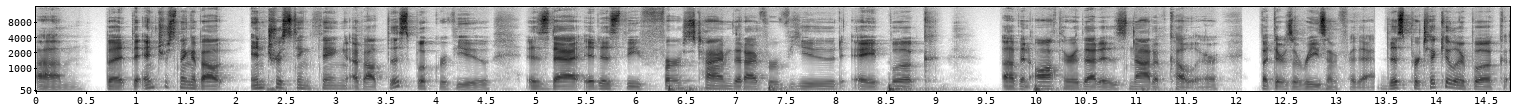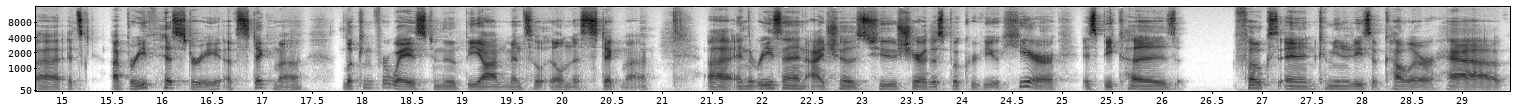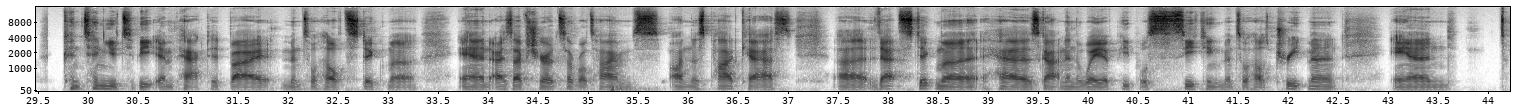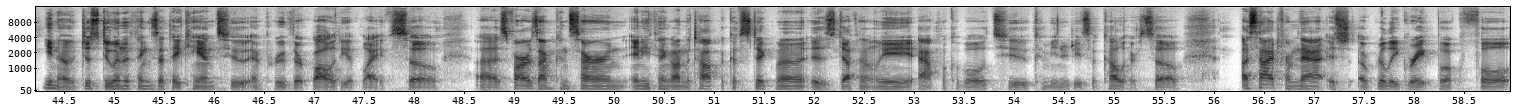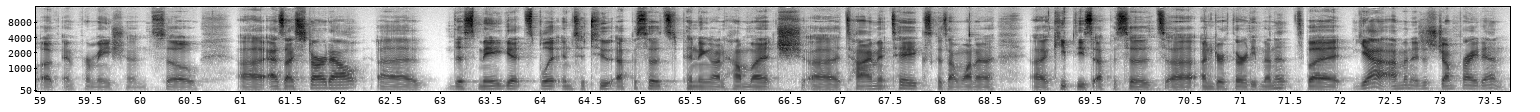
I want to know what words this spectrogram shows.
Um, but the interesting about interesting thing about this book review is that it is the first time that I've reviewed a book of an author that is not of color, but there's a reason for that. This particular book, uh, it's a brief history of stigma, looking for ways to move beyond mental illness stigma. Uh, and the reason I chose to share this book review here is because folks in communities of color have continued to be impacted by mental health stigma. And as I've shared several times on this podcast, uh, that stigma has gotten in the way of people seeking mental health treatment and you know, just doing the things that they can to improve their quality of life. So, uh, as far as I'm concerned, anything on the topic of stigma is definitely applicable to communities of color. So, aside from that, it's a really great book full of information. So, uh, as I start out, uh, this may get split into two episodes depending on how much uh, time it takes because I want to uh, keep these episodes uh, under 30 minutes. But yeah, I'm going to just jump right in.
